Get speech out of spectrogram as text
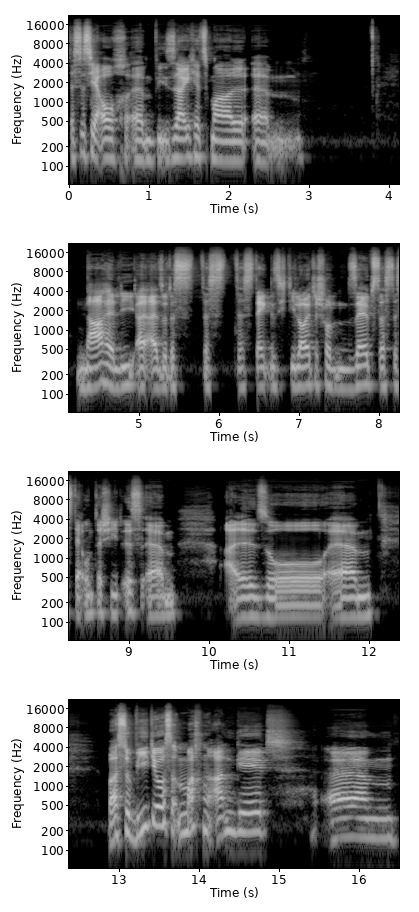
das ist ja auch, ähm, wie sage ich jetzt mal, ähm, nahe also das, das, das denken sich die Leute schon selbst, dass das der Unterschied ist. Ähm, also ähm, was so Videos machen angeht, ähm,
